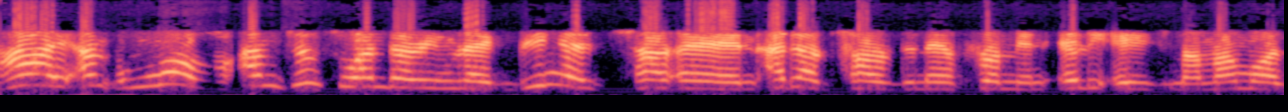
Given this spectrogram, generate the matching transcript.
hi, I'm Mo. I'm just wondering, like, being a child, an adult child you know, from an early age, my mom was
